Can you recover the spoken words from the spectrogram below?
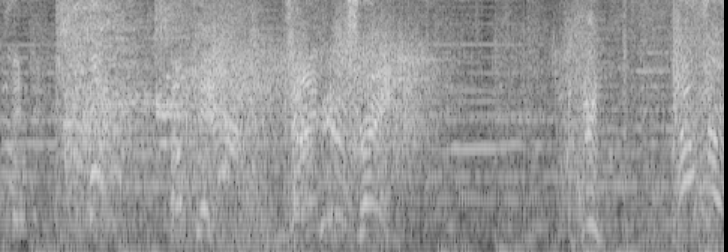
Nothing! Fight! Okay, time to train. Counter!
